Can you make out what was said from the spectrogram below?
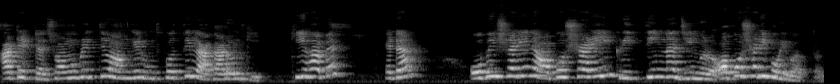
আটেরটা সমবৃত্তীয় অঙ্গের উৎপত্তির কারণ কি? কি হবে? এটা? অভিসারী না অপসারী কৃত্রিম না জিন? অপসারী পরিবর্তন।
